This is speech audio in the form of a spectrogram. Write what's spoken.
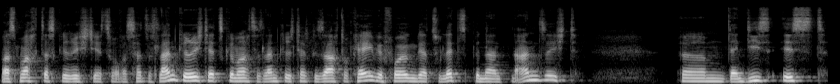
Was macht das Gericht jetzt? Was hat das Landgericht jetzt gemacht? Das Landgericht hat gesagt, okay, wir folgen der zuletzt benannten Ansicht, ähm, denn dies ist,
